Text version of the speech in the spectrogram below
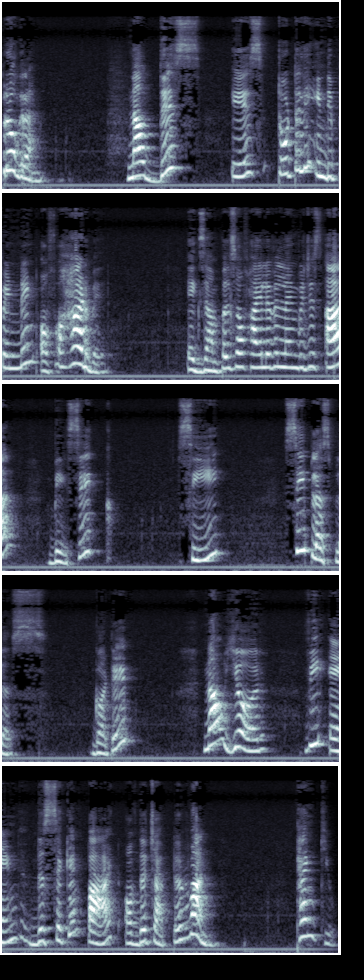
program. Now, this is totally independent of a hardware. Examples of high level languages are Basic, C, C++. Got it? Now here we end the second part of the chapter 1. Thank you.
